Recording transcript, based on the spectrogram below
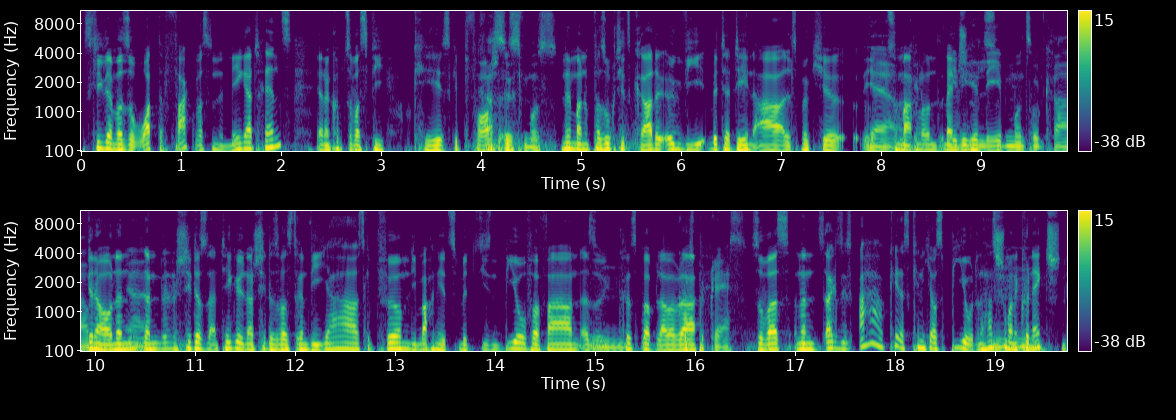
Es klingt immer so, what the fuck, was sind denn Megatrends? Ja, dann kommt sowas wie, okay, es gibt Forscher, es, Rassismus. ne, man versucht jetzt gerade irgendwie mit der DNA alles Mögliche Ja, zu machen okay. und Menschen ewige Leben und so Kram. Genau, und dann, ja. dann steht da so ein Artikel, dann steht da sowas drin wie, ja, es gibt Firmen, die machen jetzt mit diesen Bio-Verfahren, also Mhm. CRISPR, bla bla bla, CRISPR-Cas. sowas. Und dann sagen sie, ah, okay, das kenne ich aus Bio. Dann hast du schon mal eine Mhm. Connection.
